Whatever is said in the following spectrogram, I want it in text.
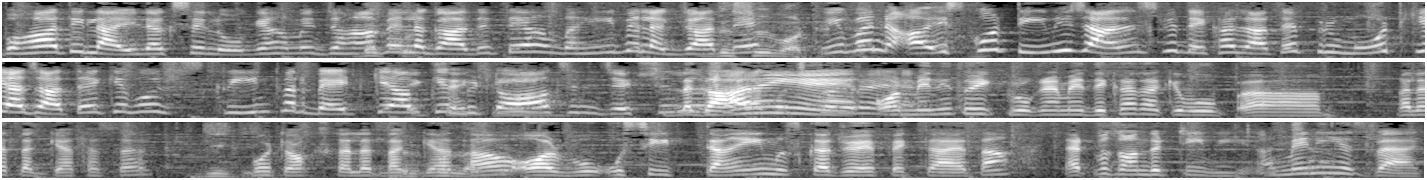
बहुत ही लाइलक से लोग हैं। हमें जहाँ पे लगा देते हैं हम वहीं पे लग जाते हैं। इवन इसको टीवी चैनल्स पे देखा जाता है प्रमोट किया जाता है कि वो स्क्रीन पर बैठ के आपके बिटॉक्स इंजेक्शन लगा रहे हैं। और मैंने तो एक प्रोग्राम में देखा था कि वो गलत लग गया था सर। बोटॉक्स गलत लग गया था और वो उसी टाइम उसका जो इफ़ेक्ट आया था that was on the TV many years back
